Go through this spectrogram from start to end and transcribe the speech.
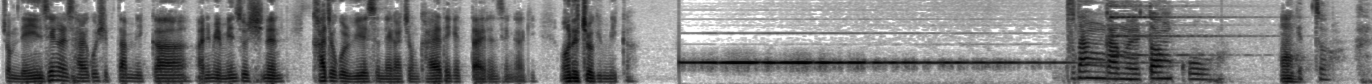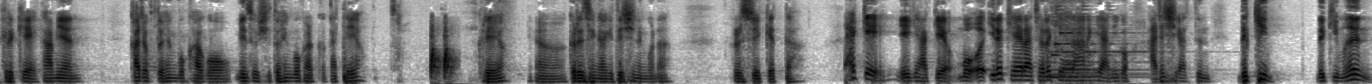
좀 내 인생을 살고 싶답니까? 아니면 민수 씨는 가족을 위해서 내가 좀 가야 되겠다 이런 생각이 어느 쪽입니까? 부담감을 떠안고 어, 하겠죠. 그렇게 가면 가족도 행복하고 민수 씨도 행복할 것 같아요? 그래요? 어, 그런 생각이 드시는구나. 그럴 수 있겠다. 짧게 얘기할게요. 뭐 어, 이렇게 해라 저렇게 해라 하는 게 아니고 아저씨 같은 느낌. 느낌은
